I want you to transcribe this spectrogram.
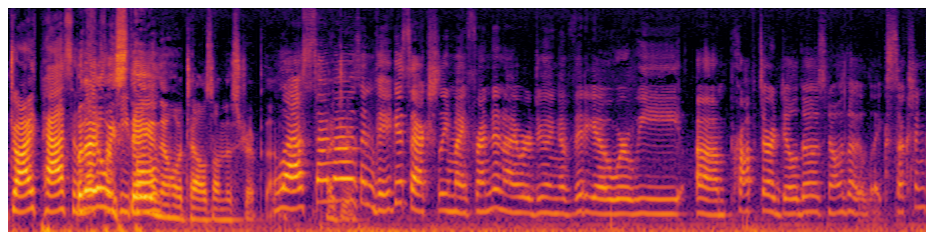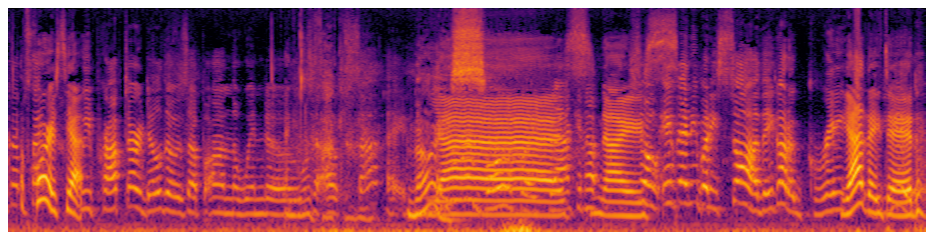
drive past and But look I for always people? stay in the hotels on this trip. though. Last time I I, was in Vegas, actually, my friend and I were doing a video where we um, propped our dildos. No, the like suction cups. Of course, yeah. We propped our dildos up on the window to outside. Nice. Yes, Both, like, backing up. nice. So if anybody saw, they got a great. Yeah, they view. did.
